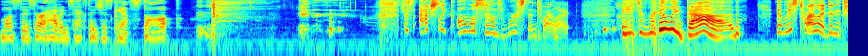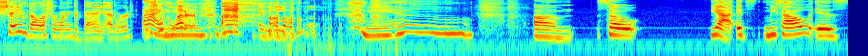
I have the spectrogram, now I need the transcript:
once they start having sex, they just can't stop. This actually almost sounds worse than Twilight. It's really bad. At least Twilight didn't shame Bella for wanting to bang Edward. They just I wouldn't let her. mean- I mean, I mean, um, so yeah, it's Misao is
